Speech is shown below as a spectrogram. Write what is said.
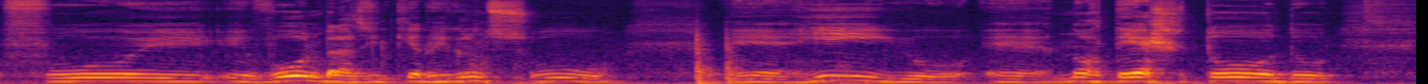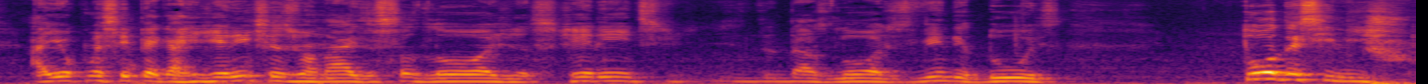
fui, eu vou no Brasil inteiro, Rio Grande do Sul, é, Rio, é, Nordeste todo. Aí eu comecei a pegar gerentes regionais dessas lojas, gerentes das lojas, vendedores, todo esse nicho,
